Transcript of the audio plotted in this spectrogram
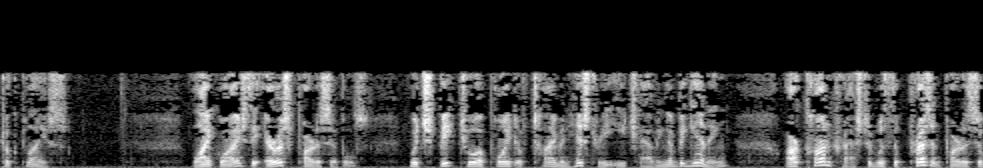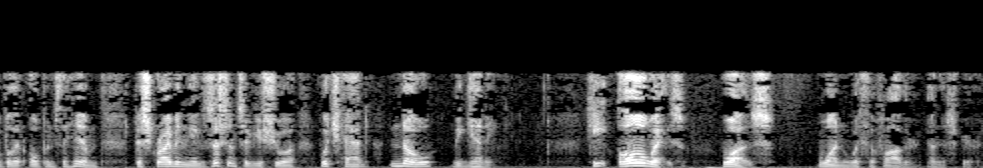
took place. Likewise, the aorist participles, which speak to a point of time in history, each having a beginning, are contrasted with the present participle that opens the hymn, describing the existence of Yeshua, which had no beginning. He always was one with the Father and the Spirit.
